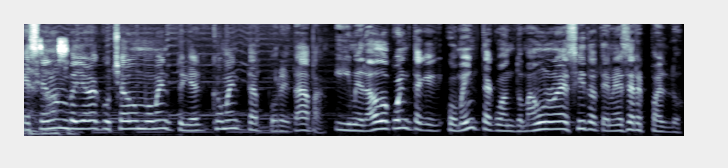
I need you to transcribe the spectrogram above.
ese nombre yo lo he escuchado un momento y él comenta por etapas. Y me he dado cuenta que comenta cuando más uno necesita tener ese respaldo.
